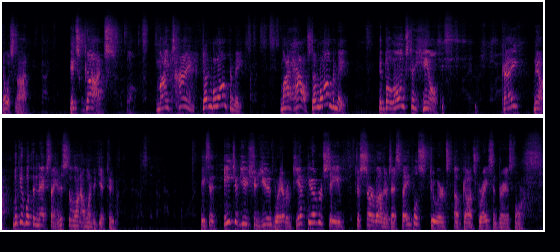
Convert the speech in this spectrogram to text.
No, it's not. It's God's. My time doesn't belong to me. My house doesn't belong to me. It belongs to Him. Okay. Now look at what the next thing. This is the one I wanted to get to. He said, each of you should use whatever gift you have received to serve others as faithful stewards of God's grace in various forms.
